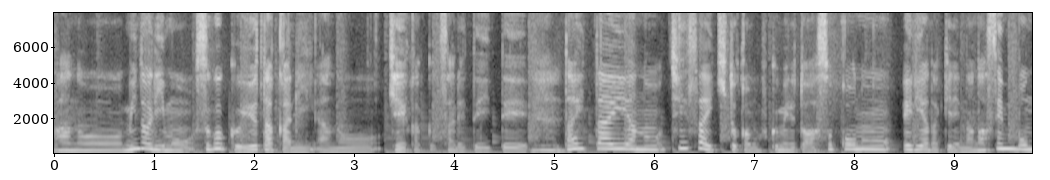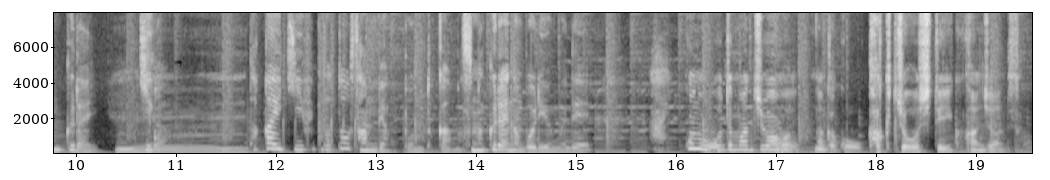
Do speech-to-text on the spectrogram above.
あの緑もすごく豊かにあの計画されていてうん。だいたいあの小さい木とかも含めるとあそこのエリアだけで7,000本くらい木が。高い木だと300本とか、まあ、そのくらいのボリュームで、はい、この大手町湾はなんかこう拡張していく感じなんですか？い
